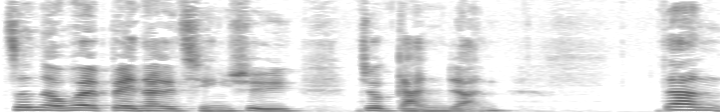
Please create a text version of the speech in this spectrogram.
真的会被那个情绪就感染。但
